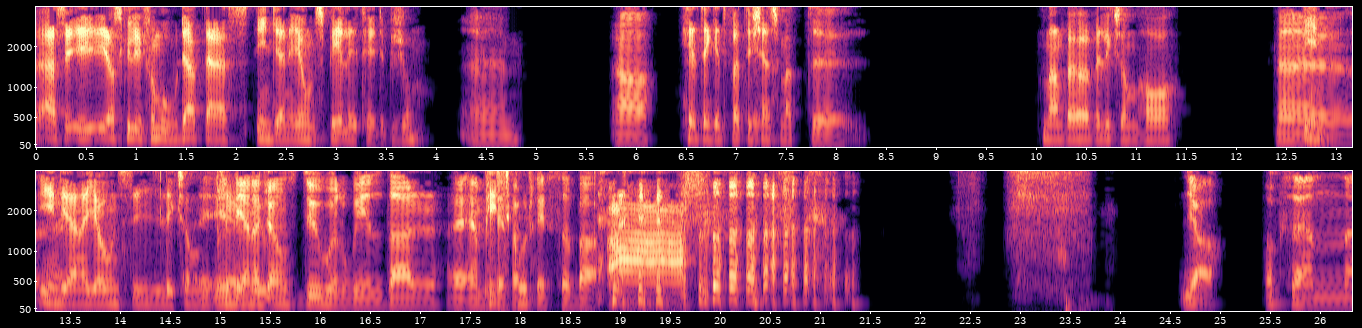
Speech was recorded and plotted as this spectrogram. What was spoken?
alltså, jag skulle ju förmoda att deras Indiana Jones-spel är tredje person. Eh, Ja. Helt enkelt för att det känns som att eh, man behöver liksom ha Men, in, eh, Indiana Jones i liksom... Indiana. Jones dual-wieldar eh, Piskor. MT40 så bara... Ah! ja. Och sen... eh,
